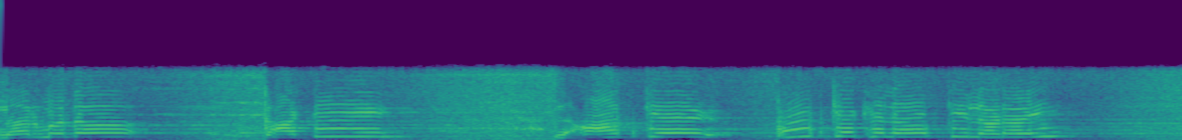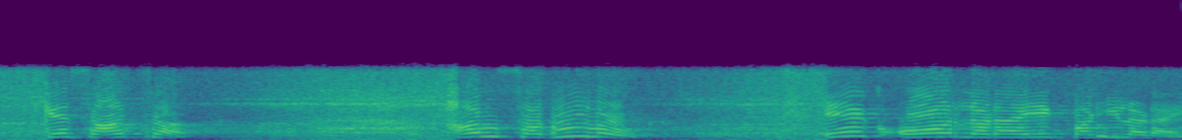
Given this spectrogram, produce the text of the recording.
नर्मदा घाटी, आपके भूत के खिलाफ की लड़ाई के साथ साथ हम सभी लोग एक और लड़ाई, एक बड़ी लड़ाई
